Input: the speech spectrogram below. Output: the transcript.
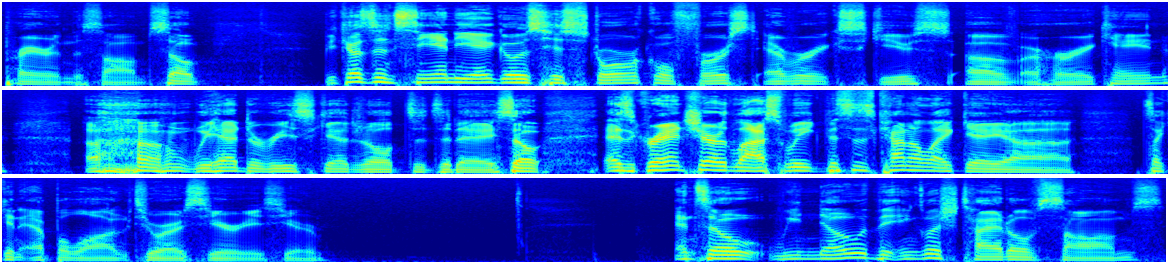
prayer in the Psalms. So. Because in San Diego's historical first ever excuse of a hurricane, um, we had to reschedule to today. So, as Grant shared last week, this is kind of like a uh, it's like an epilogue to our series here. And so we know the English title of Psalms.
